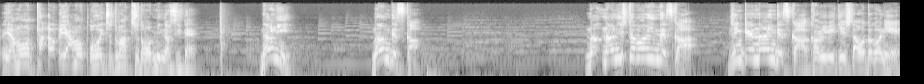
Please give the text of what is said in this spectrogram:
う。いや、もうた、いや、もう、おい、ちょっと待って、ちょっとみんな落ち着いて。何？何ですか？な、何してもいいんですか？人権ないんですか？神引きした男に。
